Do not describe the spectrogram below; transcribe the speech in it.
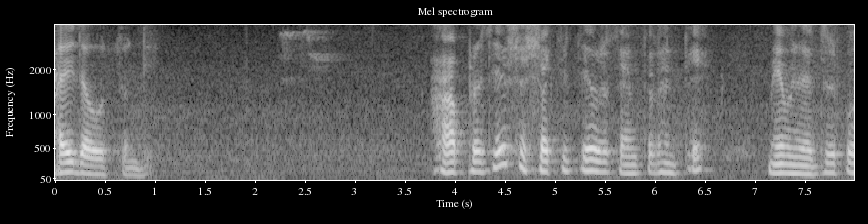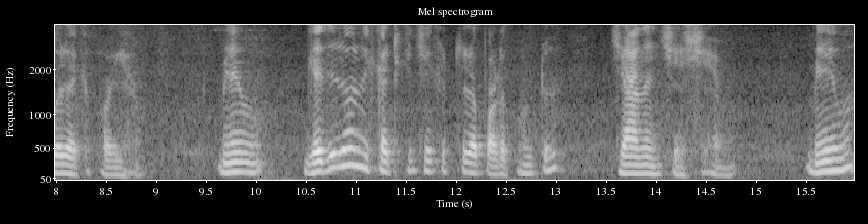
ఐదు అవుతుంది. ఆ ప్రదేశ శక్తి తీవ్రత ఎంతదంటే మేము నిద్రపోలేకపోయాం. మేము గదిలోని కటిక చీకట్లో పడుకుంటూ ధ్యానం చేసాము మేము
